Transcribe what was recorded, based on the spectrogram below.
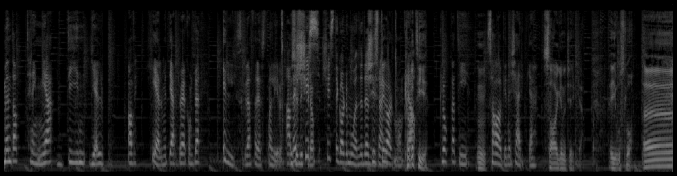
Men da trenger jeg din hjelp av hele mitt hjerte. Og jeg kommer til å elske deg for resten av livet. Ja, det er kyss, kyss til Gardermoen. Det er det Kyss du trenger. Gardermoen. Klokka Ja. ti. Klokka ti. Mm. Sagene kjerke. Sagene kirke i Oslo. Uh,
